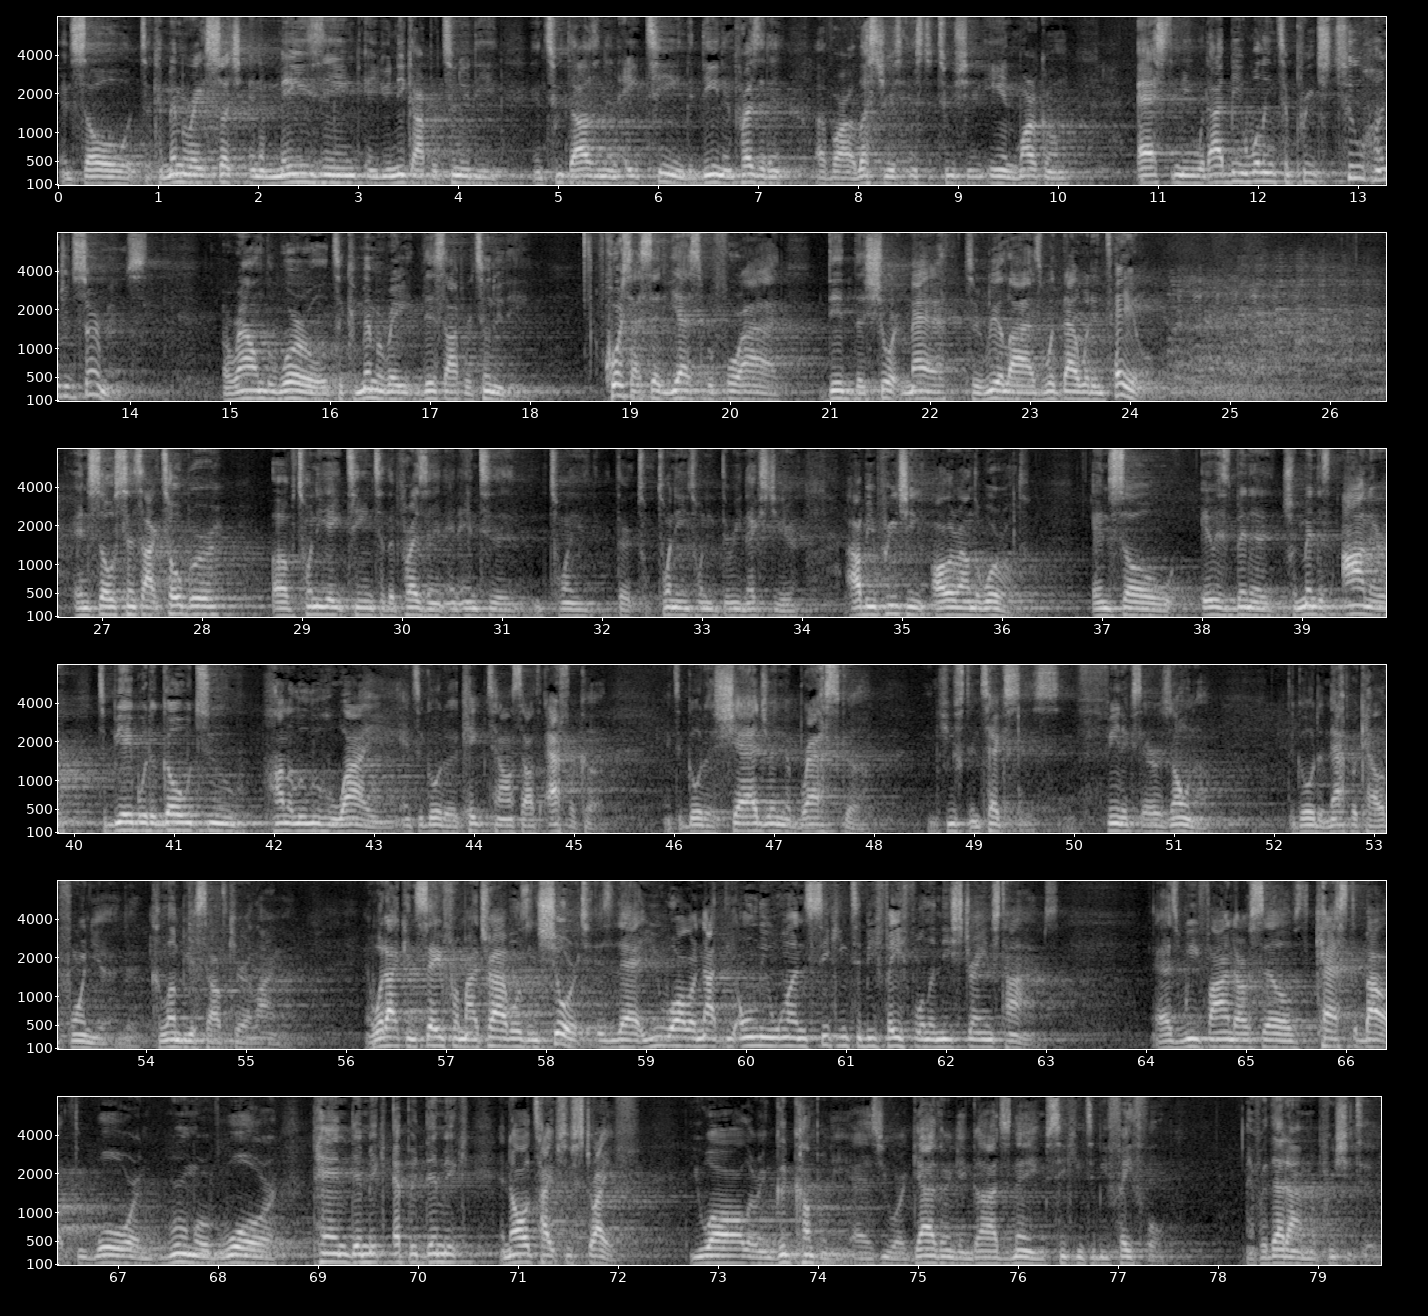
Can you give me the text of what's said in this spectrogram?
And so, to commemorate such an amazing and unique opportunity in 2018, the dean and president of our illustrious institution, Ian Markham, asked me would I be willing to preach 200 sermons around the world to commemorate this opportunity. Of course, I said yes before I did the short math to realize what that would entail. and so, since October of 2018 to the present and into 2023 next year, I'll be preaching all around the world. And so it has been a tremendous honor to be able to go to Honolulu, Hawaii, and to go to Cape Town, South Africa, and to go to Chadron, Nebraska, Houston, Texas, Phoenix, Arizona, to go to Napa, California, to Columbia, South Carolina. And what I can say from my travels in short is that you all are not the only ones seeking to be faithful in these strange times. As we find ourselves cast about through war and rumor of war, pandemic, epidemic, and all types of strife, you all are in good company as you are gathering in God's name, seeking to be faithful. And for that, I'm appreciative.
